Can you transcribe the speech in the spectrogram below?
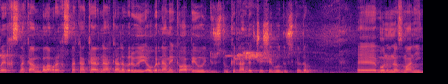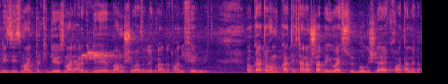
ڕێکخستنەکان بەڵام ڕێکخستنەکان کارناکا لەبەرئەوەی ئەو بەرنامەی کەوا پێوەی دروستم کرد هەندەک کێشەی بۆ دروست کردم بۆ نمونە زمانی ئینگلیزی زمانی تورکی دەوێت زمانی عەرەبی دەوێت بەهەموو شێوازێک لێکۆیان دەتوانی فێر ببیت ئەو کاتەو هەموو کاتێکتان ئەو شاد بەهیوای سود بۆ گشت لایەک خواتان لەگەڵ.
